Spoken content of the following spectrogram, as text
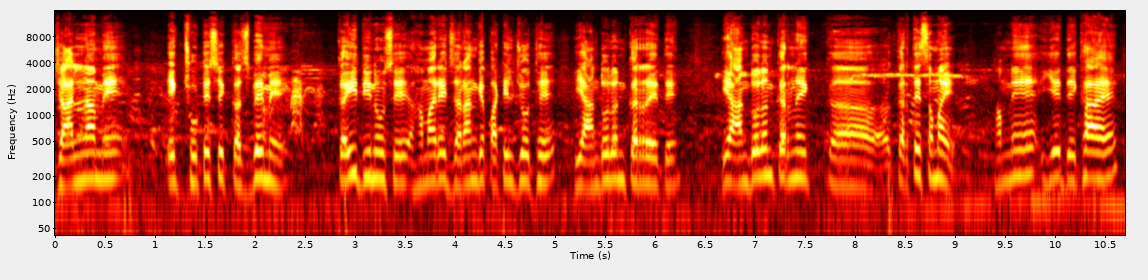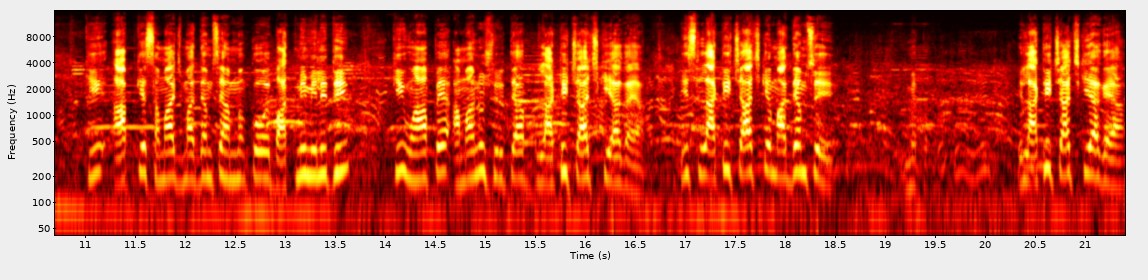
जालना में, एक छोटे से कस्बे में कई दिनों से हमारे जरांगे पाटिल जो थे, ये आंदोलन कर रहे थे। ये आंदोलन करने करते समय हमने ये देखा है कि आपके समाज माध्यम से हमको बातमी मिली थी कि वहाँ पे अमानुष रीत्या लाठीचार्ज किया गया। इस लाठीचार्ज के माध्यम से लाठीचार्ज किया गया।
